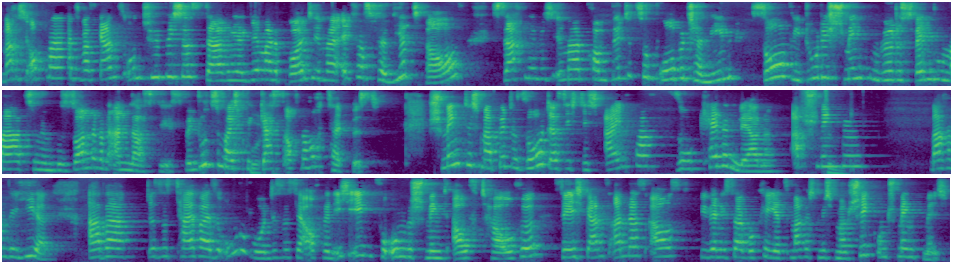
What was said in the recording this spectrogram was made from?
mache ich oftmals was ganz Untypisches, da reagieren meine Bräute immer etwas verwirrt drauf. Ich sage nämlich immer, komm bitte zum Probetermin, so wie du dich schminken würdest, wenn du mal zu einem besonderen Anlass gehst. Wenn du zum Beispiel cool. Gast auf einer Hochzeit bist. Schmink dich mal bitte so, dass ich dich einfach so kennenlerne. Abschminken Stimmt. Machen wir hier. Aber das ist teilweise ungewohnt. Das ist ja auch, wenn ich irgendwo ungeschminkt auftauche, sehe ich ganz anders aus, wie wenn ich sage, okay, jetzt mache ich mich mal schick und schmink mich.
